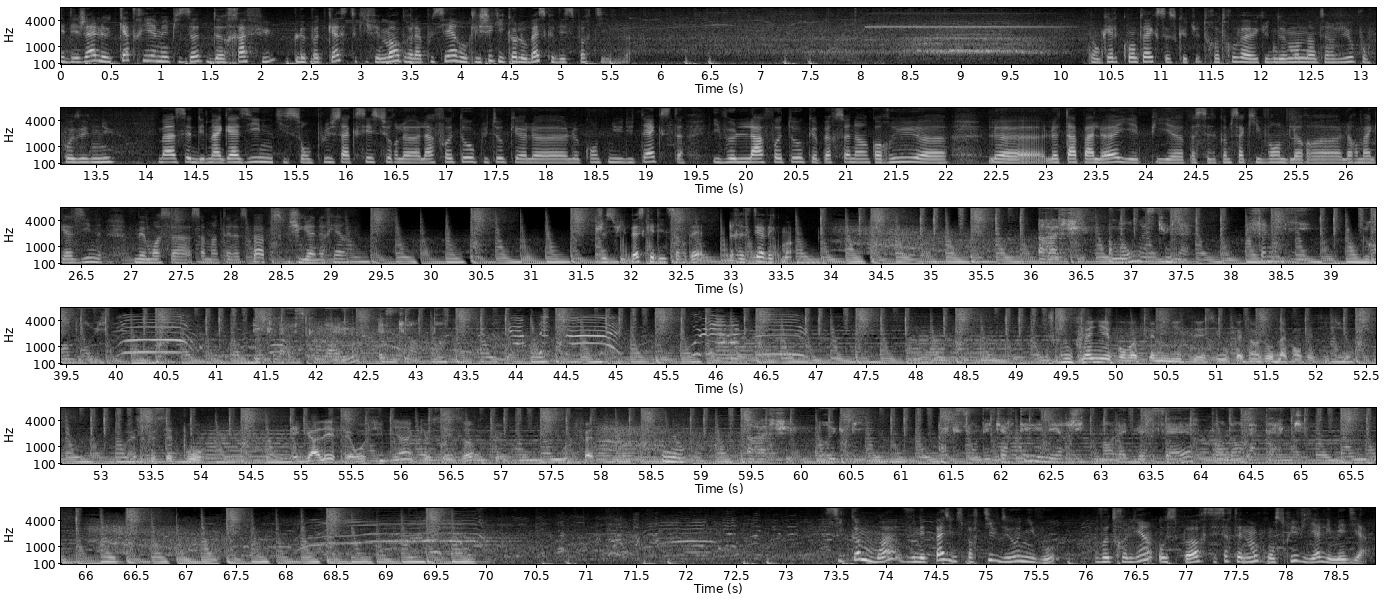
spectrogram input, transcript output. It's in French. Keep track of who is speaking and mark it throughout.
Speaker 1: C'est déjà le quatrième épisode de Rafu, le podcast qui fait mordre la poussière aux clichés qui collent au basque des sportives. Dans quel contexte est-ce que tu te retrouves avec une demande d'interview pour poser nu?
Speaker 2: Bah, c'est des magazines qui sont plus axés sur la photo plutôt que le, contenu du texte. Ils veulent la photo que personne n'a encore eue, euh, le, tape à l'œil, et puis euh, c'est comme ça qu'ils vendent leur, euh, leur magazine. Mais moi, ça ne m'intéresse pas parce que j'y gagne rien.
Speaker 1: Je suis Pascaline Sordet, restez avec moi.
Speaker 3: Arraché, non masculin, familier, grand bruit. Éclat scandaleux, esclandre.
Speaker 4: Vous craignez pour votre féminité si vous faites un jour de la compétition Est-ce que c'est pour égaler, faire aussi bien que ces hommes que vous le faites?
Speaker 1: Non.
Speaker 3: Arraché, rugby. Action d'écarter énergiquement l'adversaire pendant l'attaque.
Speaker 1: Si comme moi, vous n'êtes pas une sportive de haut niveau, votre lien au sport s'est certainement construit via les médias.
